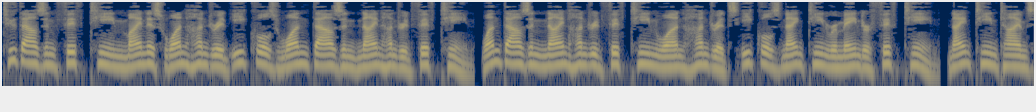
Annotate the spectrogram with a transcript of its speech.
2015 minus 100 equals 1915, 1915 1 hundredths equals 19 remainder 15, 19 times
